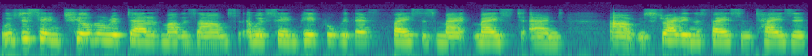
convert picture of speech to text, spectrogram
We've just seen children ripped out of mothers' arms, and we've seen people with their faces ma- maced and uh, straight in the face and tasered.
